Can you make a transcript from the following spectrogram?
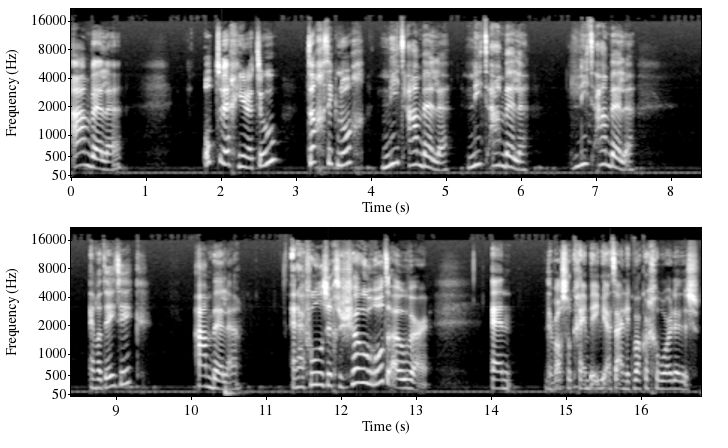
aanbellen. Op de weg hier naartoe dacht ik nog: niet aanbellen, niet aanbellen, niet aanbellen. En wat deed ik? Aanbellen. En hij voelde zich er zo rot over. En er was ook geen baby uiteindelijk wakker geworden. Dus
